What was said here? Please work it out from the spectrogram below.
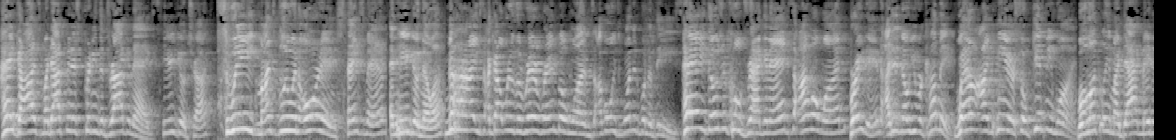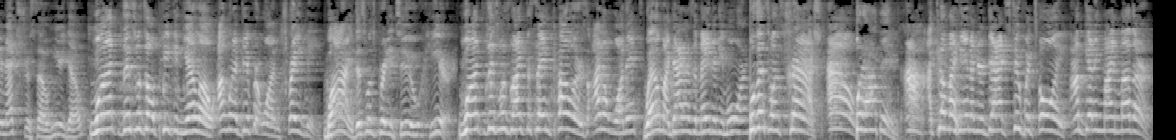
Hey guys, my dad finished printing the dragon eggs. Here you go, Chuck. Sweet, mine's blue and orange. Thanks, man. And here you go, Noah. Nice, I got one of the rare rainbow ones. I've always wanted one of these. Hey, those are cool dragon eggs. I want one. Brayden, I didn't know you were coming. Well, I'm here, so give me one. Well, luckily my dad made an extra, so here you go. What? This one's all pink and yellow. I want a different one. Trade me. Why? This one's pretty too. Here. What? This one's like the same colors. I don't want it. Well, my dad hasn't made any more. Well, this one's trash. Ah, Ow! What happened? Ah, I cut my hand on your dad's stupid toy. I'm getting my mother.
